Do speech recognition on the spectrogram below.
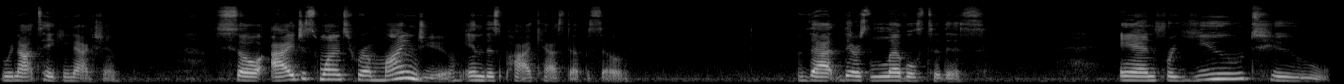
We're not taking action. So i just wanted to remind you in this podcast episode that there's levels to this. And for you to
